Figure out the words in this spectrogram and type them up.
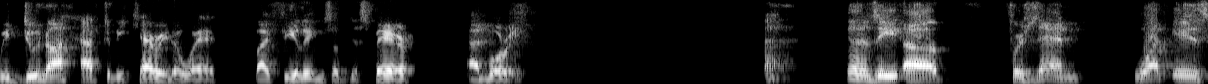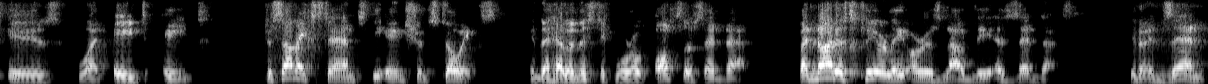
We do not have to be carried away by feelings of despair and worry. You know, the, uh, for Zen, what is, is, what ain't, ain't. To some extent, the ancient Stoics in the Hellenistic world also said that, but not as clearly or as loudly as Zen does. You know, in Zen,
